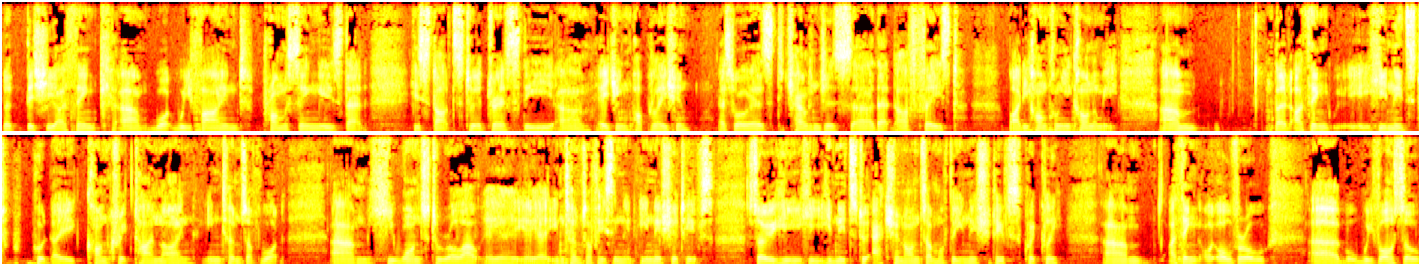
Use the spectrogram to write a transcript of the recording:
but this year I think um, what we find promising is that he starts to address the um, aging population as well as the challenges uh, that are faced by the Hong Kong economy. Um, but I think he needs to put a concrete timeline in terms of what um, he wants to roll out uh, uh, in terms of his in- initiatives. So he, he, he, needs to action on some of the initiatives quickly. Um, I think overall, uh, we've also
